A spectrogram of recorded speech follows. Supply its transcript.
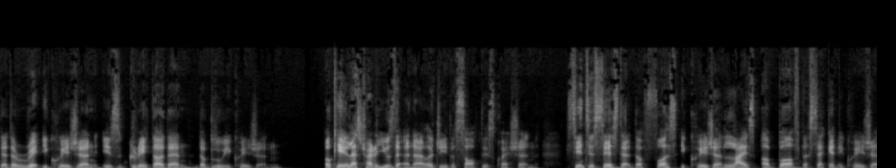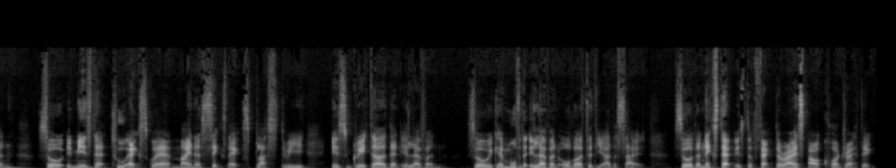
that the red equation is greater than the blue equation. Okay, let's try to use the analogy to solve this question. Since it says that the first equation lies above the second equation, so it means that 2x squared minus 6x plus 3 is greater than 11. So we can move the 11 over to the other side. So the next step is to factorize our quadratic,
